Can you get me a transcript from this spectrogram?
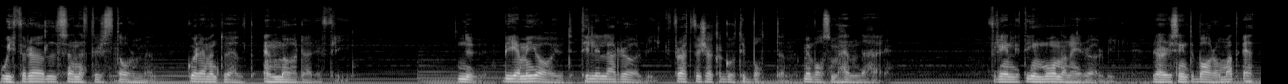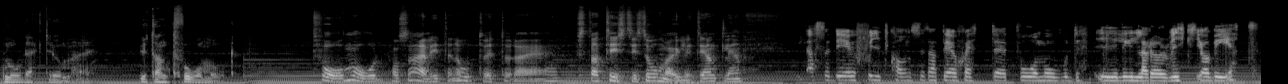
Och i förödelsen efter stormen går eventuellt en mördare fri. Nu beger mig jag ut till lilla Rörvik för att försöka gå till botten med vad som hände här. För enligt invånarna i Rörvik rör det sig inte bara om att ett mord ägt rum här, utan två mord. Två mord på sån här liten ort, vet du, det är statistiskt omöjligt egentligen. Alltså det är skitkonstigt att det har skett eh, två mord i Lilla Rörvik, jag vet.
